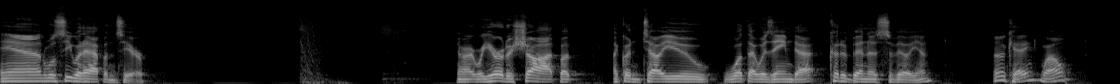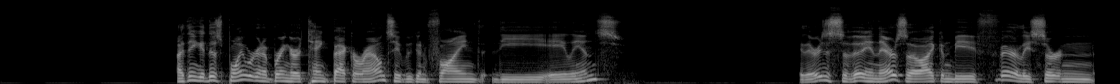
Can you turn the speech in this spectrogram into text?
And we'll see what happens here. All right, we heard a shot, but I couldn't tell you what that was aimed at. Could have been a civilian. Okay, well, I think at this point we're going to bring our tank back around, see if we can find the aliens. There is a civilian there, so I can be fairly certain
